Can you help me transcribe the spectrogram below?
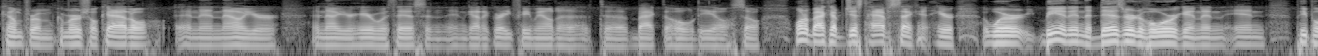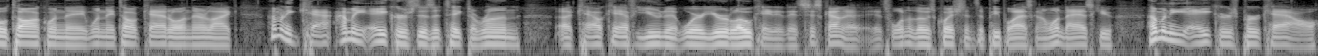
come from commercial cattle, and then now you're and now you're here with this and, and got a great female to, to back the whole deal. So want to back up just half a second here. We're being in the desert of Oregon and, and people talk when they when they talk cattle and they're like, How many cat how many acres does it take to run a cow calf unit where you're located? It's just kind of it's one of those questions that people ask, and I wanted to ask you how many acres per cow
